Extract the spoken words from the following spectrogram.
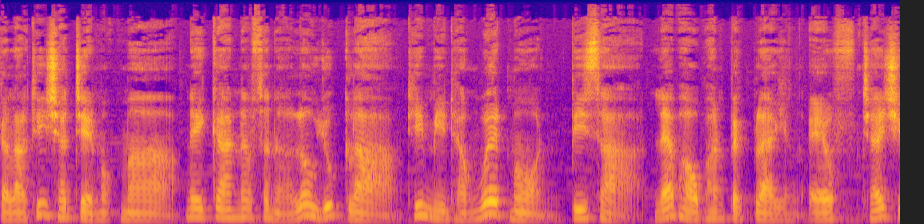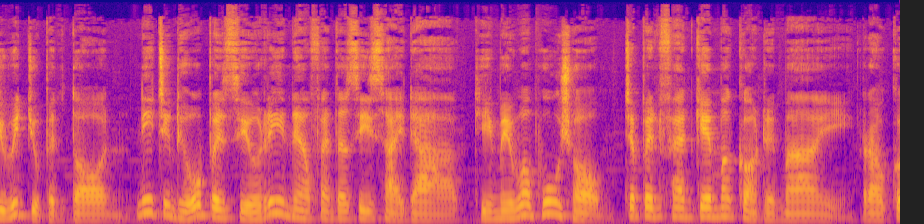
กลักษณ์ที่ชัดเจนมากๆ ในการนำเสนอโลกยุคกลางที่มีทั้งเวทมนต์ปีศาจและเผ่าพันธุ์แปลกๆอย่างเอลฟ์ใช้ชีวิตอยู่เป็นต้นนี่จึงถือว่าเป็นซีรีส์แนวแฟนตาซีสายดาร์กที่ไม่ว่าผู้ชม จะเป็นแฟนเกมมาก่อนหรือไม่ เราก็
